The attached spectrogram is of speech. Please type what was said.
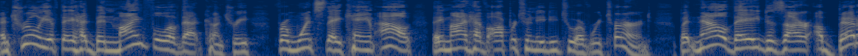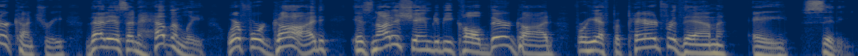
And truly, if they had been mindful of that country from whence they came out, they might have opportunity to have returned. But now they desire a better country, that is an heavenly. Wherefore God is not ashamed to be called their God, for he hath prepared for them a city.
